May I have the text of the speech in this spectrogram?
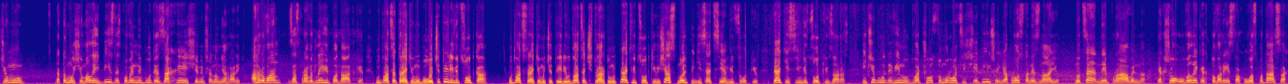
Чому? Да тому що малий бізнес повинен бути захищеним, шановні аграрії. Агрован за справедливі податки. У 23-му було 4%, у 23-му 4%, у 24-му 5% і зараз 0,57%. 5,7% зараз. І чи буде він у 26-му році ще більше, я просто не знаю. Ну це неправильно. Якщо у великих товариствах, у господарствах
